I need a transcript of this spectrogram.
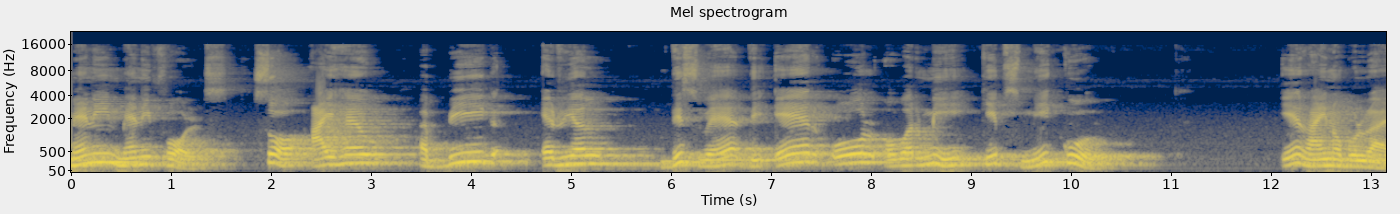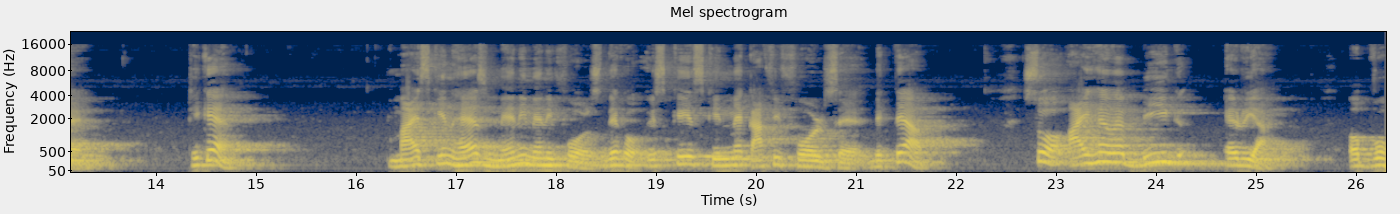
many many folds so I have a big area this way the air all over me keeps me cool ये राइनो बोल रहा है। ठीक है? My skin has many many folds देखो, इसकी स्किन में काफ़ी फोल्ड्स है। देखते हैं आप। So I have a big area अब वो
